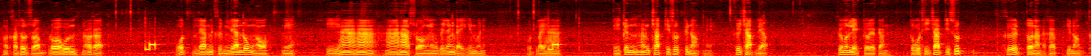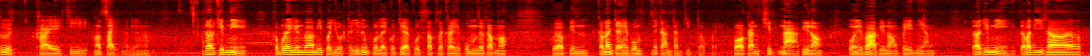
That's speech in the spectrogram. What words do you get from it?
เขาก็ทดสอบรอเบิ้งเขาก็กดเลียนขึ้นเลียนลงเอาเนี่ยสี่ห้าห้าห้าห้าสองเนี่ยมันก็ยังได้เห็นบ่เนี่ยกดไล่หานี่จนมันชัดที่สุดพี่น้องเนี่ยคือชัดแล้วคือมันเหล็กตัวเดียวกัน ตัวที่ชัดที่สุดคือตัวนั้นนะครับพี่น้องคือใครที่เขาใส่นะพี่น้องเนาะแล้วคลิปนี้ ก็ผู้ใดเห็นว่ามีประโยชน์ก็อย่าลืมกดไลค์กดแชร์กดซับสไครต์ผมนะครับเนาะเพื่อเป็นกำลังใจให้ผมในการทำคลิปต่อไปพอกันคลิปหน้าพี่น้องผมจะพาพี่น้องไปเฮ็ดหยังแล้วคลิปนี้สวัสดีครับ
